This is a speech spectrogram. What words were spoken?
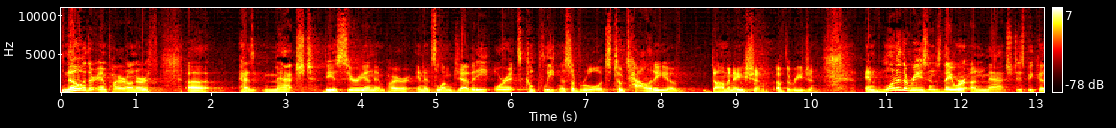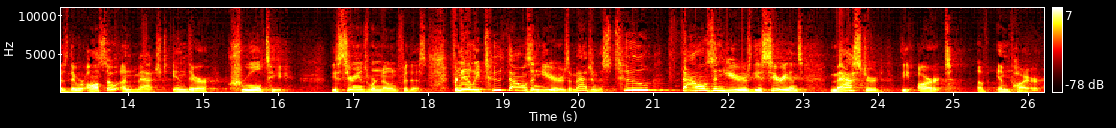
No other empire on earth uh, has matched the Assyrian Empire in its longevity or its completeness of rule, its totality of domination of the region. And one of the reasons they were unmatched is because they were also unmatched in their cruelty. The Assyrians were known for this. For nearly 2,000 years, imagine this 2,000 years, the Assyrians mastered the art of empire.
